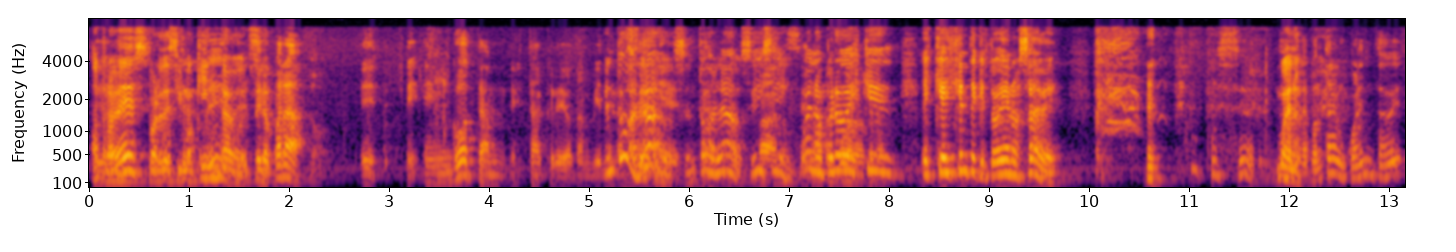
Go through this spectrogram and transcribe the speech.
¿Otra vez? Por decimoquinta vez. Pero eh, eh, en Gotham está, creo, también. En todos serie. lados, en todos lados, sí, Ah, sí. no sé, bueno, no pero es que, es que hay gente que todavía no sabe. pero- Puede ser. No, Bueno. La contaron 40 veces.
